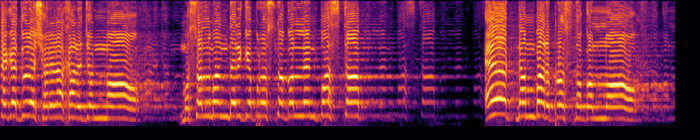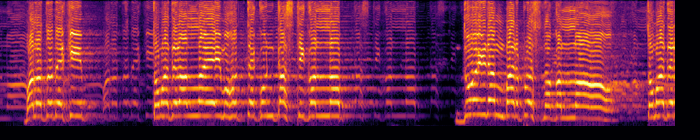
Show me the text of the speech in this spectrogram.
থেকে দূরে সরে রাখার জন্য মুসলমানদেরকে প্রশ্ন করলেন, পাঁচটা? এক নাম্বার প্রশ্ন করল, বলো তো দেখি, তোমাদের আল্লাহ এই মুহূর্তে কোন কাজটি করল? দুই নাম্বার প্রশ্ন করল, তোমাদের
